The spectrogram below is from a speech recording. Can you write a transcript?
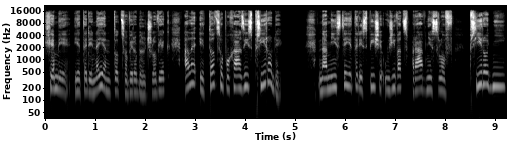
Chemie je tedy nejen to, co vyrobil člověk, ale i to, co pochází z přírody. Na místě je tedy spíše užívat správně slov přírodní,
